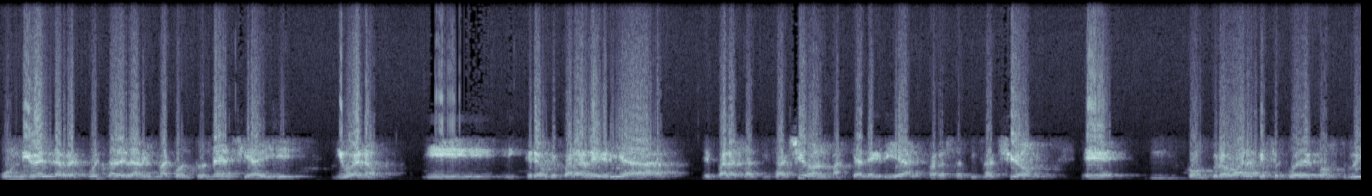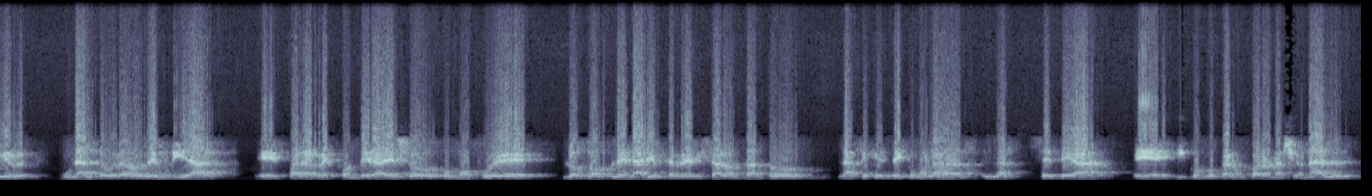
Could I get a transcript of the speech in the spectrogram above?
un nivel de respuesta de la misma contundencia y, bueno, y, creo que para alegría, para satisfacción, más que alegría, para satisfacción, comprobar que se puede construir un alto grado de unidad eh, para responder a eso, como fue los dos plenarios que realizaron tanto la CGT como las, CTA eh, y convocar un paro nacional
